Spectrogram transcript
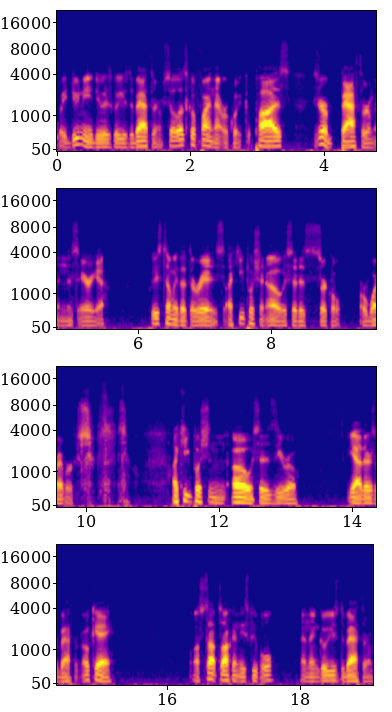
What you do need to do is go use the bathroom. So let's go find that real quick. Pause. Is there a bathroom in this area? Please tell me that there is. I keep pushing O instead of circle. Or whatever. I keep pushing O instead of zero. Yeah, there's a bathroom. Okay. Well, stop talking to these people. And then go use the bathroom.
